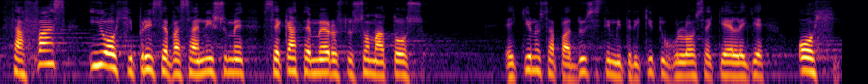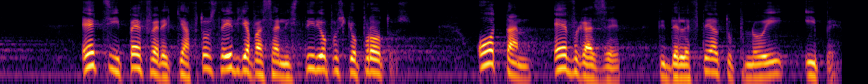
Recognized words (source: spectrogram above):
«Θα φας ή όχι πριν σε βασανίσουμε σε κάθε μέρος του σώματός σου». Εκείνος απαντούσε στη μητρική του γλώσσα και έλεγε «Όχι». Έτσι υπέφερε και αυτός στα ίδια βασανιστήρια όπως και ο πρώτος. Όταν έβγαζε την τελευταία του πνοή, είπε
